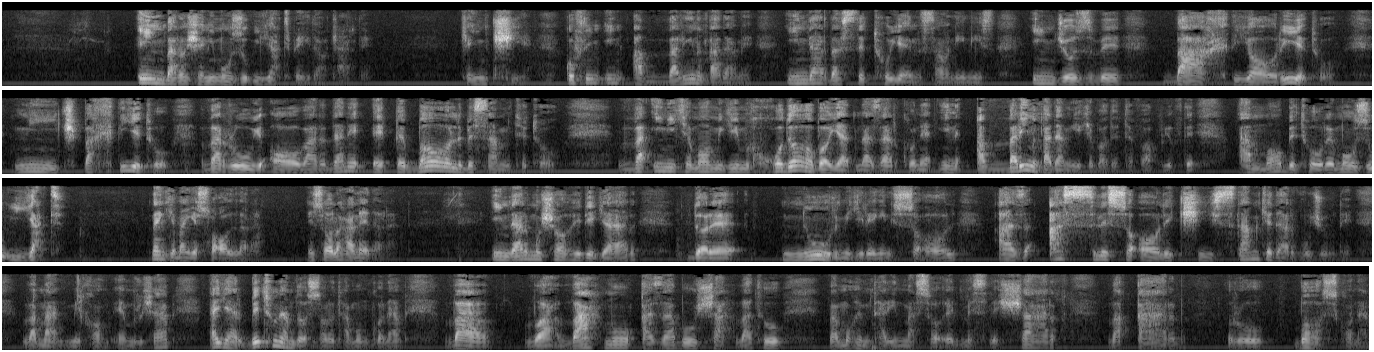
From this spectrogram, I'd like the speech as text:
این براش یعنی موضوعیت پیدا کرده. که این کیه؟ گفتیم این اولین قدمه. این در دست توی انسانی نیست. این جزو بختیاری تو نیک بختی تو و روی آوردن اقبال به سمت تو. و اینی که ما میگیم خدا باید نظر کنه این اولین قدمیه که باید اتفاق بیفته. اما به طور موضوعیت. نه اینکه من یه سوال دارم. این سوال همه دارن. این در مشاهدگر داره نور می‌گیره این سوال از اصل سوال کیستم که در وجوده. و من می‌خوام امروز شب اگر بتونم داستان رو تموم کنم و وهم و غضب و شهوت و و مهمترین مسائل مثل شرق و غرب رو باز کنم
